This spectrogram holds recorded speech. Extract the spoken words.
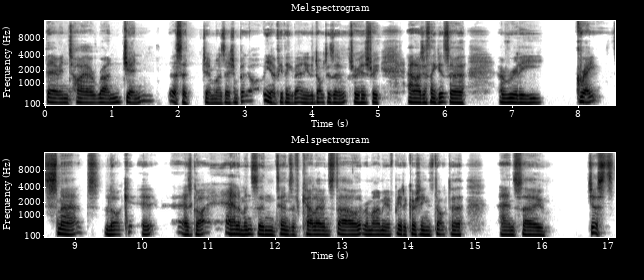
their entire run, gen that's a generalization, but you know, if you think about any of the doctors through history, and I just think it's a a really great, smart look. It has got elements in terms of color and style that remind me of Peter Cushing's Doctor, and so just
